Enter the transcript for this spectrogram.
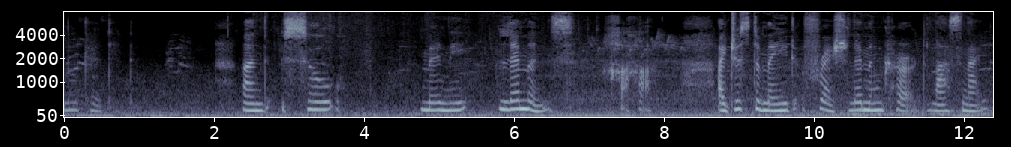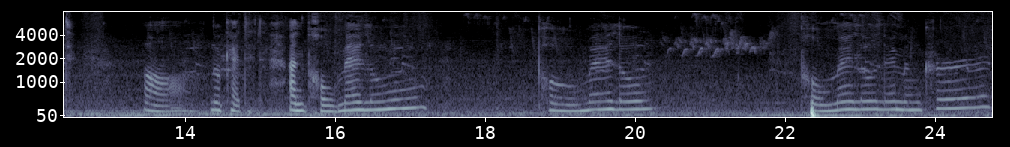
Look at it. And so many lemons. Haha. I just made fresh lemon curd last night. Oh, look at it. And pomelo. Pomelo lemon curd.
